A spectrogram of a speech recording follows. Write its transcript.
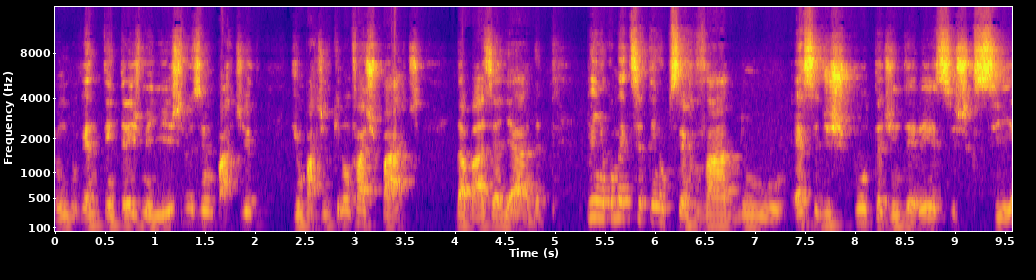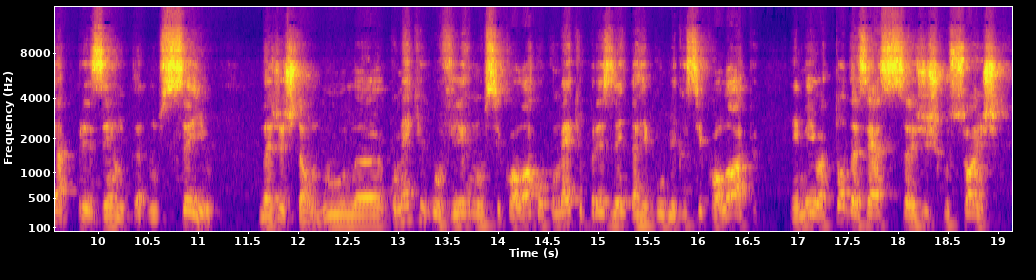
Um governo tem três ministros e um partido de um partido que não faz parte da base aliada. Pinho, como é que você tem observado essa disputa de interesses que se apresenta no seio da gestão Lula? Como é que o governo se coloca, ou como é que o presidente da República se coloca em meio a todas essas discussões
